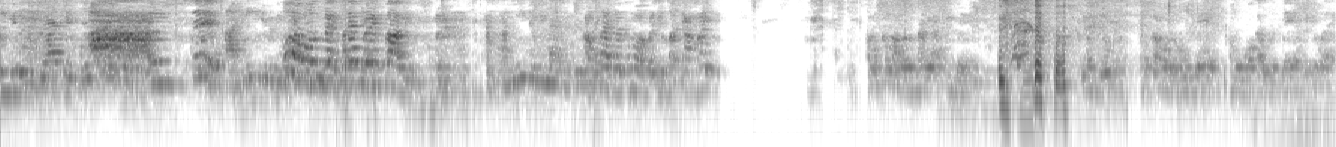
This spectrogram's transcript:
need you to be laughing just like Oh shit! that. I need you to be Boy almost met laughing. Bobby. I need to be laughing just I'm like like, that. come on, bro. You lucky I might. I'm gonna come out with a mariachi band. You know, I'm joking. I'm gonna come out with a whole band. I'm gonna walk out with a band for your ass.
